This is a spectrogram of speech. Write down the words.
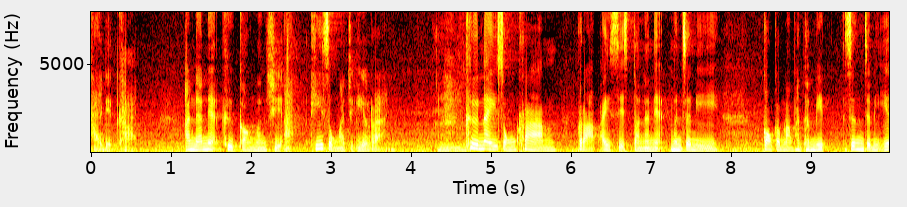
ถ่ายเด็ดขาด อันนั้นเนี่ยคือกองกำลังชีอะห์ที่ส่งมาจากอิหร่าน คือในสงครามปราบไอซิสตอนนั้นเนี่ยมันจะมี กองกำลังพันธมิตร ซึ่งจะมีอิ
